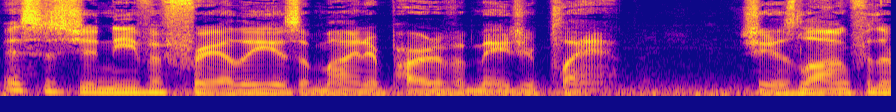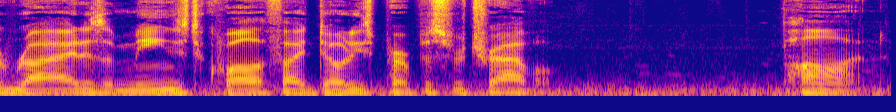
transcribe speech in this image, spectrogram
Mrs. Geneva Fraley is a minor part of a major plan. She has longed for the ride as a means to qualify Doty's purpose for travel. Pawn.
